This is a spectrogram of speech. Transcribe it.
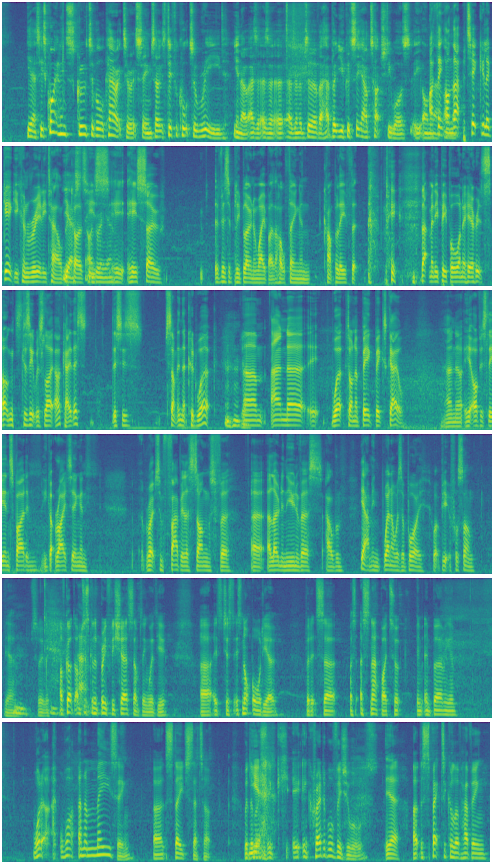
Yes, he's quite an inscrutable character, it seems. So it's difficult to read, you know, as a, as a, as an observer. But you could see how touched he was on. I that, think on that particular gig, you can really tell because I he's agree, he, he's so visibly blown away by the whole thing and can't believe that that many people want to hear his songs because it was like okay this this is something that could work um, and uh, it worked on a big big scale and uh, it obviously inspired him he got writing and wrote some fabulous songs for uh, Alone in the Universe album yeah I mean when I was a boy what a beautiful song Yeah, absolutely. I've got. I'm just going to briefly share something with you. Uh, it's just. It's not audio, but it's uh, a, a snap I took in, in Birmingham. What a, what an amazing uh, stage setup with the Yeah. most inc- incredible visuals. yeah Uh, the spectacle of having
